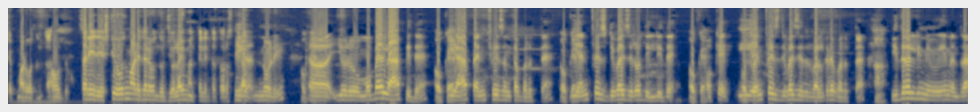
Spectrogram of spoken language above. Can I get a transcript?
ಚೆಕ್ ಮಾಡ್ಬೋದಂತ? ಹೌದು. ಸರ್ ಇದು ಎಷ್ಟು ಯೂಸ್ ಮಾಡಿದ್ದಾರೆ ಒಂದು ಜುಲೈ ಮಂತ್ ಅಲ್ಲಿ ಅಂತ ತೋರಿಸ್ತೀರಾ? ನೋಡಿ. ಇವರು ಮೊಬೈಲ್ ಆಪ್ ಇದೆ. ಈ ಆಪ್ ಎನ್ಫೇಸ್ ಅಂತ ಬರುತ್ತೆ. ಈ ಎನ್ಫೇಸ್ ಡಿವೈಸ್ ಇರೋದು ಇಲ್ಲಿದೆ. ಓಕೆ ಓಕೆ ಈ ಎನ್ಫೇಸ್ ಡಿವೈಸ್ ಇದ್ರ ಒಳಗಡೆ ಬರುತ್ತೆ. ಇದರಲ್ಲಿ ನೀವು ಏನಂದ್ರೆ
